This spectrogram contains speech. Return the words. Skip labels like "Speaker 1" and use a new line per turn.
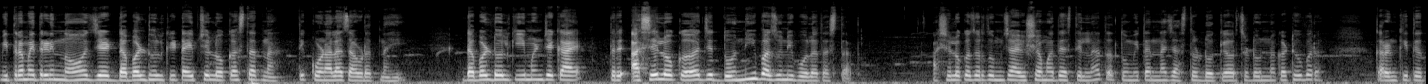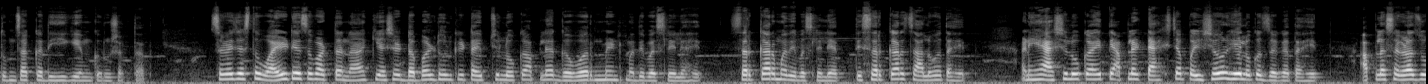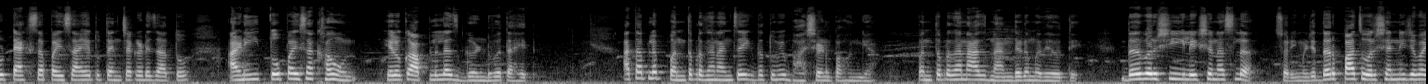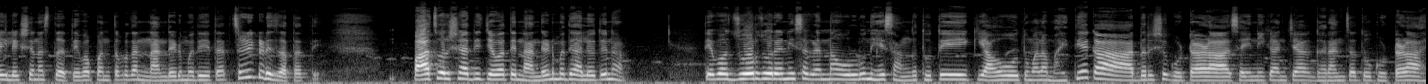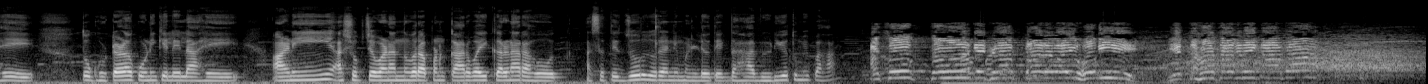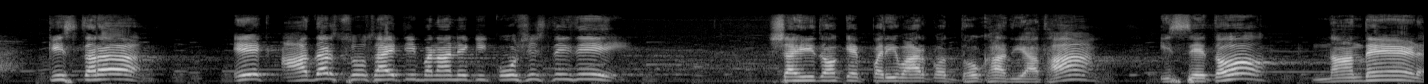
मित्रमैत्रिणींनो जे डबल ढोलकी टाईपचे लोक असतात ना ते कोणालाच आवडत नाही. डबल ढोलकी म्हणजे काय? तर असे लोक जे दोन्ही बाजूनी बोलत असतात. असे लोक जर तुमच्या आयुष्यामध्ये असतील ना तर तुम्ही त्यांना जास्त डोक्यावर चढवून नका ठेवू बरं कारण की ते तुमचा कधीही गेम करू शकतात. सगळ्यात जास्त वाईट याचं वाटतं ना की असे डबल ढोलकी टाईपचे लोक आपल्या गव्हर्नमेंटमध्ये बसलेले आहेत सरकारमध्ये बसलेले आहेत ते सरकार चालवत आहेत. आणि हे असे लोक आहेत ते आपल्या टॅक्सच्या पैशावर हे लोक जगत आहेत. आपला सगळा जो टॅक्सचा पैसा आहे तो त्यांच्याकडे जातो आणि तो पैसा खाऊन हे लोक आपल्यालाच गंडवत आहेत. आता आपल्या पंतप्रधानांचं एकदा तुम्ही भाषण पाहून घ्या. पंतप्रधान आज नांदेडमध्ये होते. दरवर्षी इलेक्शन असलं सॉरी म्हणजे दर पाच वर्षांनी जेव्हा इलेक्शन असतं तेव्हा पंतप्रधान नांदेडमध्ये येतात सगळीकडे जातात ते. पाच वर्षाआधी जेव्हा ते नांदेडमध्ये आले होते ना तेव्हा जोरजोराने सगळ्यांना ओरडून हे सांगत होते की अहो तुम्हाला माहिती आहे का? आदर्श घोटाळा सैनिकांच्या घरांचा तो घोटाळा आहे तो घोटाळा कोणी केलेला आहे? आणि अशोक चव्हाणांवर आपण कारवाई करणार आहोत. असं ते जोरजोराने म्हणले होते. एकदा हा व्हिडिओ तुम्ही पहा.
अशोक चव्हाण के खिलाफ कार्रवाई होगी. ये कहां तक नहीं कहा था?
किस तरह एक आदर्श सोसाइटी बनाने की कोशिश की थी शहीदों के परिवार को धोखा दिया था, इससे तो नांदेड़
